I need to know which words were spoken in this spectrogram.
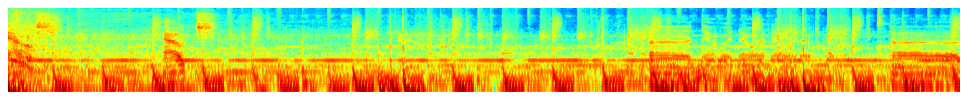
Ouch. Ouch. Uh, no, I know, I know. Uh,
